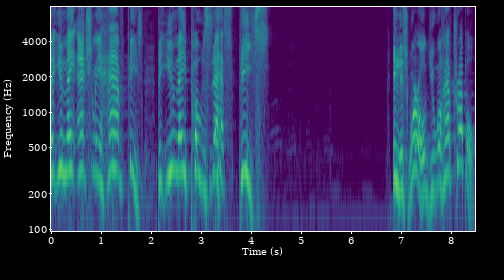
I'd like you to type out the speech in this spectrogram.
That you may actually have peace, that you may possess peace. In this world, you will have trouble.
